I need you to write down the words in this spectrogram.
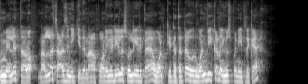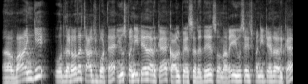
உண்மையிலே தரோம். நல்ல சார்ஜ் நிற்கிது நான் போன வீடியோவில் சொல்லியிருப்பேன். ஒன் கிட்டத்தட்ட ஒரு ஒன் வீக்காக நான் யூஸ் பண்ணிகிட்ருக்கேன் வாங்கி ஒரு தடவை தான் சார்ஜ் போட்டேன். யூஸ் பண்ணிகிட்டே தான் இருக்கேன். கால் பேசுகிறது ஸோ நிறைய யூசேஜ் பண்ணிகிட்டே தான் இருக்கேன்.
